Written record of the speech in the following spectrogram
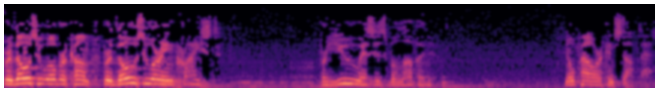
for those who overcome, for those who are in Christ, for you as His beloved. No power can stop that.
